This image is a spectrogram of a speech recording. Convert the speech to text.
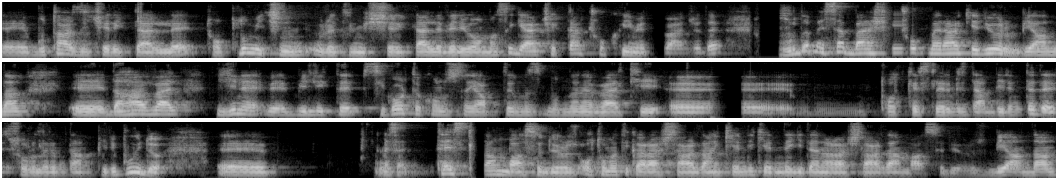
e, bu tarz içeriklerle toplum için üretilmiş içeriklerle veriyor olması gerçekten çok kıymetli bence de. Burada mesela ben şeyi çok merak ediyorum. Bir yandan e, daha evvel yine e, birlikte sigorta konusunda yaptığımız bundan evvelki e, e, podcastlerimizden birinde de sorularımdan biri buydu. E, Mesela Tesla'dan bahsediyoruz, otomatik araçlardan, kendi kendine giden araçlardan bahsediyoruz. Bir yandan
